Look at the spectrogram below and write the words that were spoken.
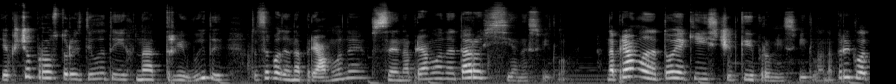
Якщо просто розділити їх на три види, то це буде напрямлене, все напрямлене та розсіяне світло. Напрямлене то якийсь чіткий промінь світла, наприклад,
